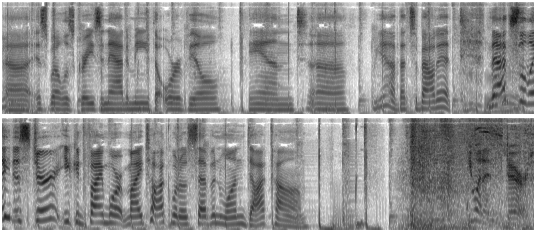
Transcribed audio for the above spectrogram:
uh, as well as Grey's Anatomy, The Orville, and uh, yeah, that's about it. That's the latest dirt. You can find more at mytalk1071.com. You wanted dirt,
